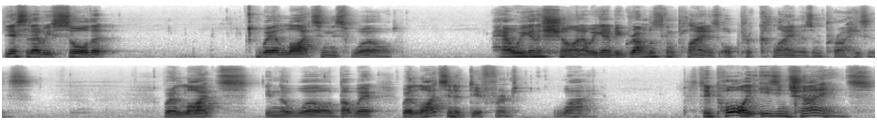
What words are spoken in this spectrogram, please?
Yesterday we saw that we're lights in this world. How are we going to shine? Are we going to be grumblers, complainers, or proclaimers and praisers? We're lights in the world, but we're, we're lights in a different way. See, Paul, he's in chains.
